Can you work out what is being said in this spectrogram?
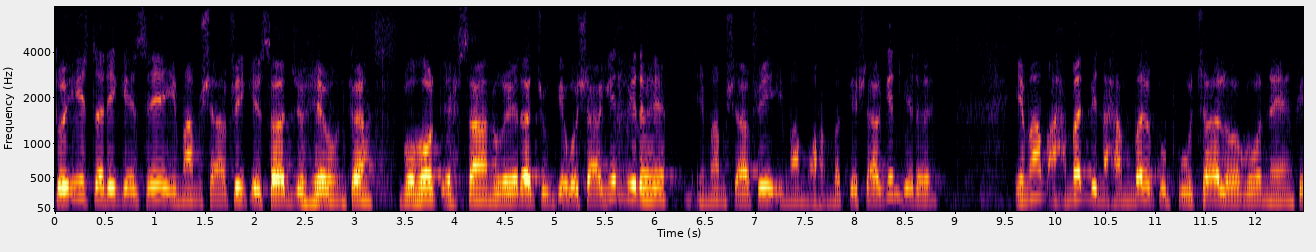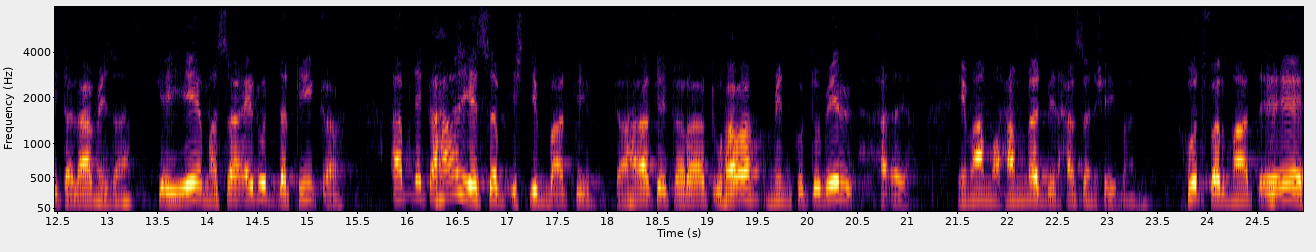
تو اس طریقے سے امام شافی کے ساتھ جو ہے ان کا بہت احسان وغیرہ، چونکہ وہ شاگرد بھی رہے، امام شافی امام محمد کے شاگرد بھی رہے۔ امام احمد بن حنبل کو پوچھا لوگوں نے ان کی تلامزہ کہ یہ مسائل الدقیقہ آپ نے کہا یہ سب استمباد کی؟ کہا کہ کرا من کتب امام محمد بن حسن شیبانی۔ خود فرماتے ہیں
